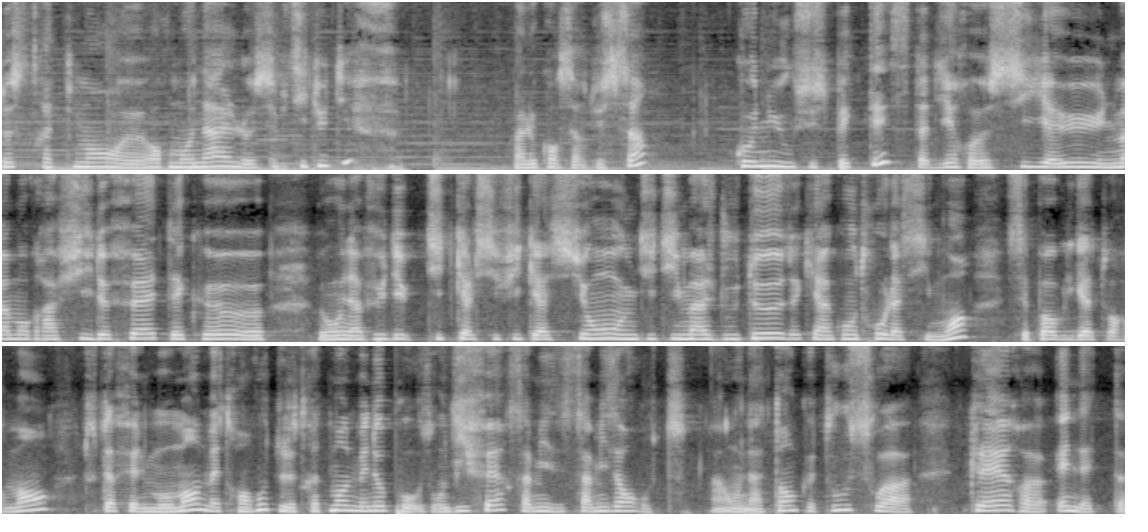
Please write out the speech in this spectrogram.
de ce traitement hormonal substitutif? Le cancer du sein, connu ou suspecté, c'est-à-dire euh, s'il y a eu une mammographie de fait et que euh, on a vu des petites calcifications, une petite image douteuse et qu'il y a un contrôle à six mois, c'est pas obligatoirement tout à fait le moment de mettre en route le traitement de ménopause. On diffère sa mise, en route. Hein, on attend que tout soit clair euh, et net.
